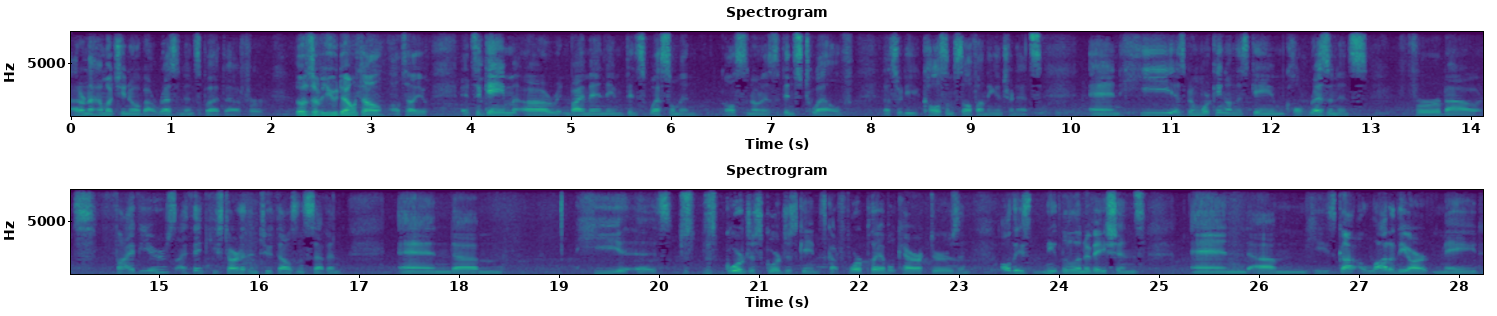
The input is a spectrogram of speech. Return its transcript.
I don't know how much you know about Resonance, but uh, for those of you who don't, I'll, I'll tell you. It's a game uh, written by a man named Vince Wesselman, also known as Vince 12. That's what he calls himself on the internets. And he has been working on this game called Resonance for about five years, I think. He started in 2007. And um, he it's just this gorgeous, gorgeous game. It's got four playable characters and all these neat little innovations. And um, he's got a lot of the art made,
